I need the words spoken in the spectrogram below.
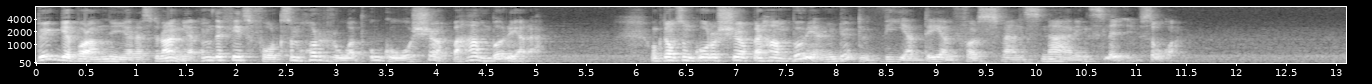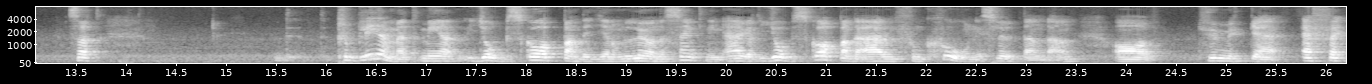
bygger bara nya restauranger om det finns folk som har råd att gå och köpa hamburgare. Och de som går och köper hamburgare, nu är du inte VD för Svenskt Näringsliv så. Så att Problemet med jobbskapande genom lönesänkning är ju att jobbskapande är en funktion i slutändan av hur mycket effektiv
